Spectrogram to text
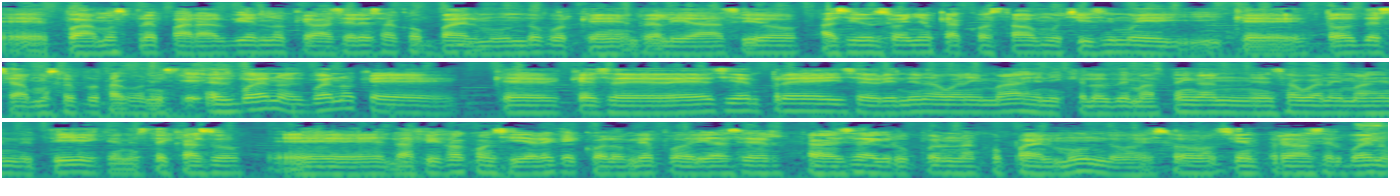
eh, podamos preparar bien lo que va a ser esa Copa del Mundo porque en realidad ha sido, ha sido un sueño que ha costado muchísimo y, que todos deseamos ser protagonistas. Es bueno, es bueno que, que, que se dé siempre y se brinde una buena imagen y que los demás tengan esa buena imagen de ti que en este caso eh, la FIFA considere que Colombia podría ser cabeza de grupo en una Copa del Mundo. Eso siempre va a ser bueno.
